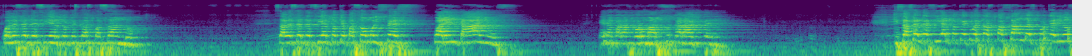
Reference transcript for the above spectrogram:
¿Cuál es el desierto que estás pasando? ¿Sabes el desierto que pasó Moisés? 40 años. Era para formar su carácter. Quizás el desierto que tú estás pasando es porque Dios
